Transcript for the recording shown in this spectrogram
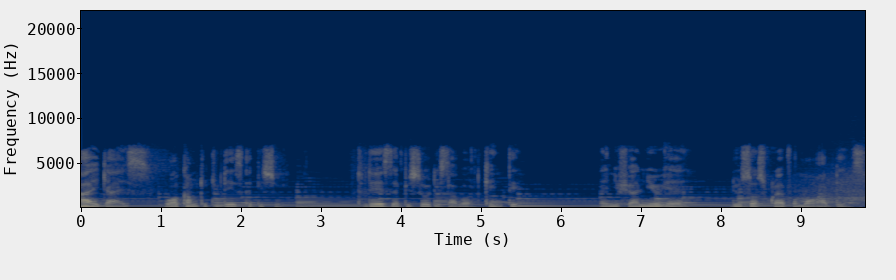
Hi, guys, welcome to today's episode. Today's episode is about Kente, and if you are new here, do subscribe for more updates.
